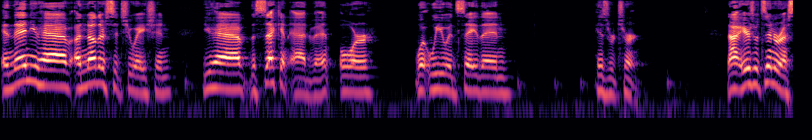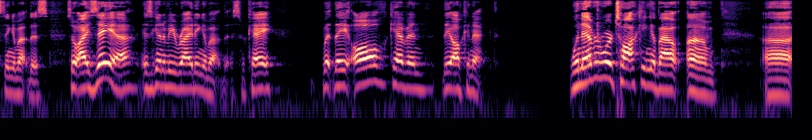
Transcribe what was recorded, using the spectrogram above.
And then you have another situation. You have the second Advent, or what we would say then, his return. Now, here's what's interesting about this. So, Isaiah is going to be writing about this, okay? But they all, Kevin, they all connect. Whenever we're talking about um, uh,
